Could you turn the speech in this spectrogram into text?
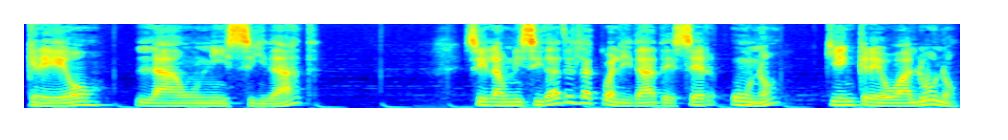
creó la unicidad? Si la unicidad es la cualidad de ser uno, ¿quién creó al uno?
